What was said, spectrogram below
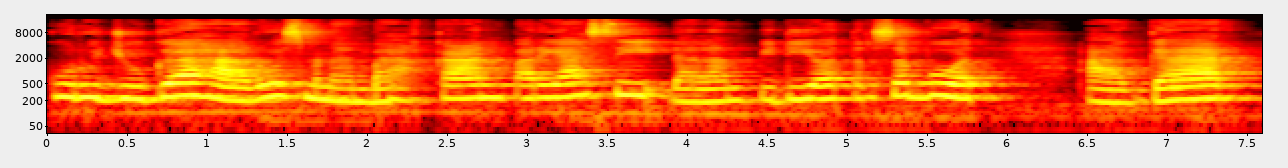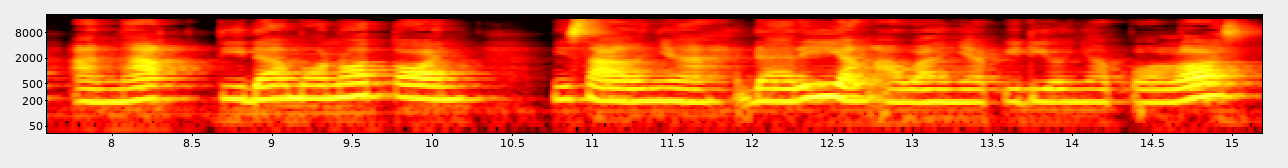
Guru juga harus menambahkan variasi dalam video tersebut agar anak tidak monoton. Misalnya, dari yang awalnya videonya polos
